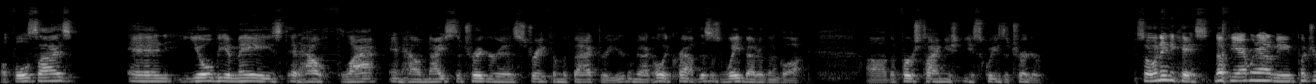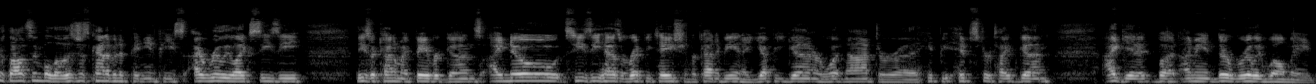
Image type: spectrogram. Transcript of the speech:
a full size. and you'll be amazed at how flat and how nice the trigger is straight from the factory. You're going to be like, holy crap, this is way better than a Glock uh, the first time you, you squeeze the trigger. So in any case, enough yammering out of me. Put your thoughts in below. This is just kind of an opinion piece. I really like CZ. These are kind of my favorite guns. I know CZ has a reputation for kind of being a yuppie gun or whatnot, or a hippie, hipster type gun. I get it, but I mean, they're really well made.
